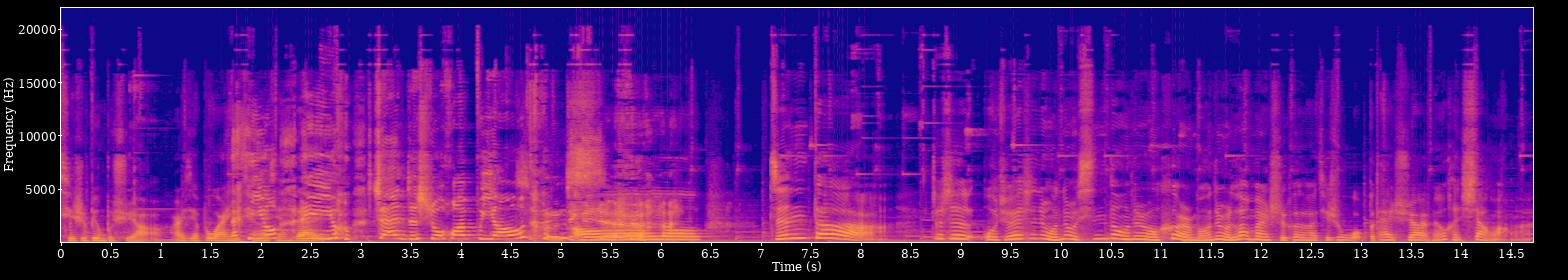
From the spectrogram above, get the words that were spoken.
其实并不需要，而且不管以前现在，哎呦，站着说话不腰疼，这个人，哎呦，真的，就是我觉得是那种那种心动、那种荷尔蒙、那种浪漫时刻的话，其实我不太需要，也没有很向往了。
